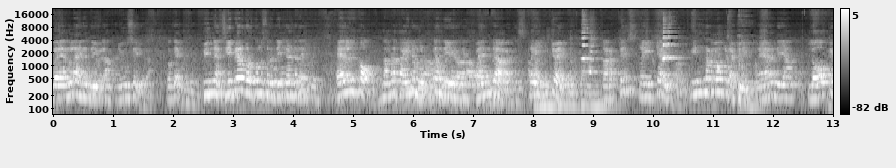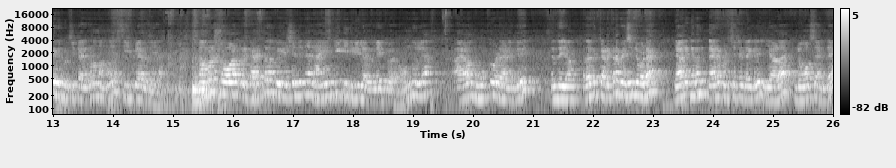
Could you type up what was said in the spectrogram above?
വിരൽ അതിനെന്ത് ചെയ്യൂല യൂസ് ചെയ്യൂല ഓക്കെ പിന്നെ സി പി ആർ കൊടുക്കുമ്പോൾ ശ്രദ്ധിക്കേണ്ടത് എൽബോ നമ്മുടെ കൈന്റെ മുട്ട് എന്ത് ചെയ്യരുത്? ബെൻഡ് ആവരുത്. സ്ട്രൈറ്റ് ആയിരിക്കണം. കറക്റ്റ് സ്ട്രൈറ്റ് ആയിരിക്കണം. ഇന്റർലോക്ക് ടെക്നിക് നേരെ എന്ത് ചെയ്യാം? ലോക്ക് ചെയ്ത് പിടിച്ചിട്ടായിരിക്കണം നമ്മൾ സി പി ആർ ചെയ്യാം നമ്മൾ ഷോൾഡർ കിടക്കുന്ന പേഷ്യന്റിന്റെ നയന്റി ഡിഗ്രി ലെവലിലേക്ക് വരണം. ഒന്നുമില്ല. അയാളെ മൂക്ക് വിടുകയാണെങ്കിൽ എന്ത് ചെയ്യാം? അതായത് കിടക്കുന്ന പേഷ്യന്റ് ഇവിടെ ഞാൻ ഇങ്ങനെ നേരെ പിടിച്ചിട്ടുണ്ടെങ്കിൽ ഇയാളെ നോസ് എന്റെ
